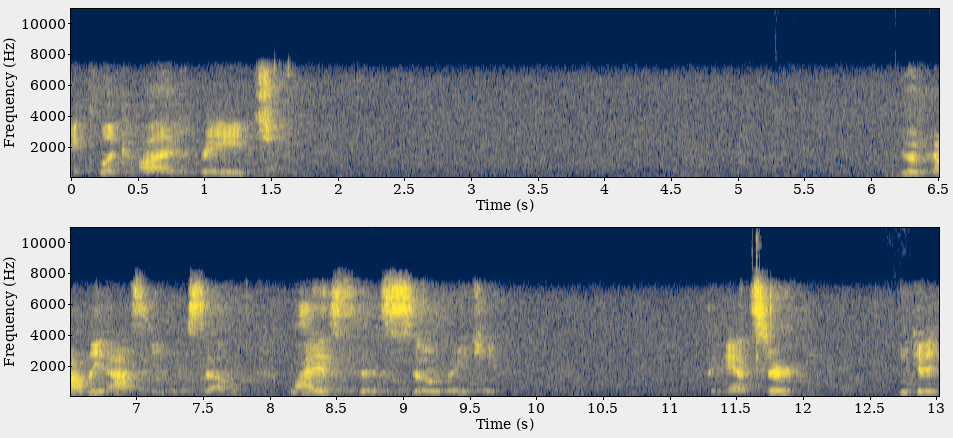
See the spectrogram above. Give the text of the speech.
and click on Rage. You are probably asking yourself, why is this so raging? The answer, you get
